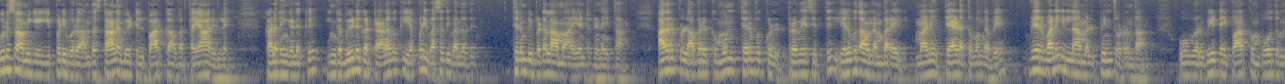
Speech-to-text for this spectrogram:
குருசாமியை இப்படி ஒரு அந்தஸ்தான வீட்டில் பார்க்க அவர் தயாரில்லை. கழுதைங்களுக்கு இங்கு வீடு கட்டுற அளவுக்கு எப்படி வசதி வந்தது? திரும்பி விடலாமா? என்று நினைத்தார். அதற்குள் அவருக்கு முன் தெருவுக்குள் பிரவேசித்து எழுபதாம் நம்பரை மணி தேட துவங்கவே வேறு வழி இல்லாமல் பின்தொடர்ந்தார் ஒவ்வொரு வீட்டை பார்க்கும் போதும்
